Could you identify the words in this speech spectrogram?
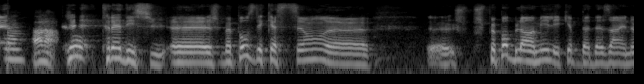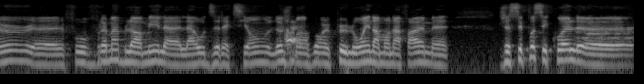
Très-? Ah. Très, très déçu. Euh, je me pose des questions. euh, euh, je, je peux pas blâmer l'équipe de designers. Il faut vraiment blâmer la, la haute direction. Là, je Ouais. m'en vais un peu loin dans mon affaire, mais je sais pas c'est quoi le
